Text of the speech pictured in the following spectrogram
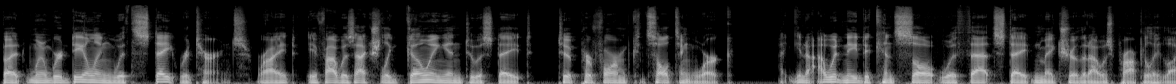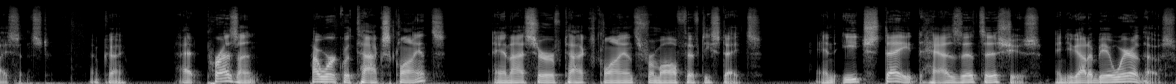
But when we're dealing with state returns, right, if I was actually going into a state to perform consulting work, you know, I would need to consult with that state and make sure that I was properly licensed. Okay. At present, I work with tax clients and I serve tax clients from all 50 states. And each state has its issues, and you got to be aware of those.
